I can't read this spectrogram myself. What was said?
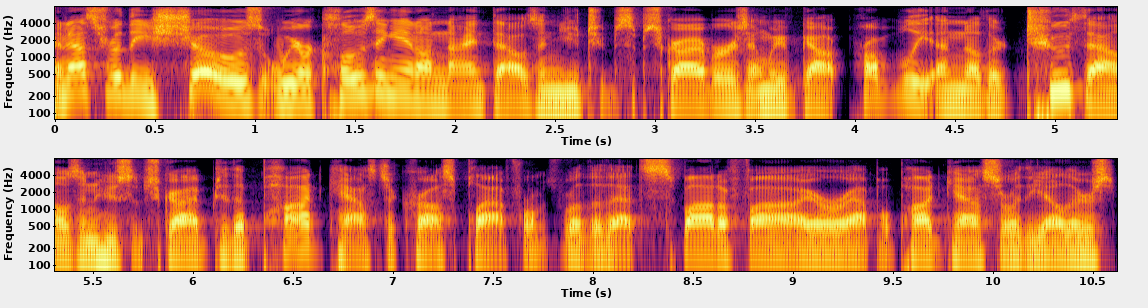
And as for these shows, we are closing in on 9,000 YouTube subscribers, and we've got probably another 2,000 who subscribe to the podcast across platforms, whether that's Spotify or Apple Podcasts or the others.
